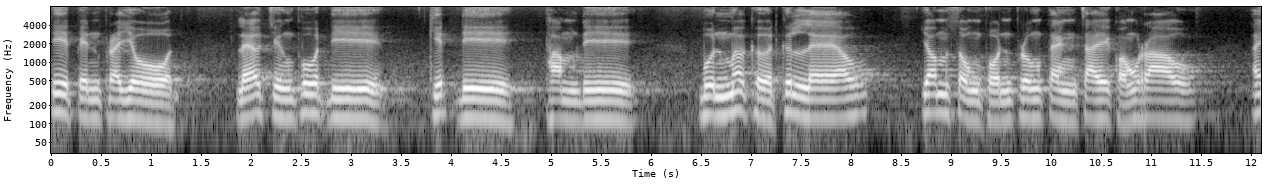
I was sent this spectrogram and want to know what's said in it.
ที่เป็นประโยชน์ แล้วจึงพูดดี คิดดีทำดี บุญเมื่อเกิดขึ้นแล้ว ย่อมส่งผลปรุงแต่งใจของเรา ให้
